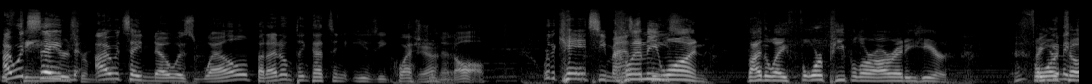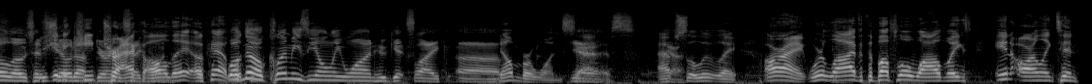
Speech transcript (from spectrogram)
15 I would say years from now? I would say no as well, but I don't think that's an easy question Yeah. at all. We're the K&C masterpiece. Clemmy won. By the way, four people are already here. Are you Four gonna- Tolos are have you gonna showed up keep track segment all day. Okay. Well, we'll no, Clemmy's the only one who gets like uh, number one Yeah. Status. Absolutely. All right, we're live at the Buffalo Wild Wings in Arlington,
